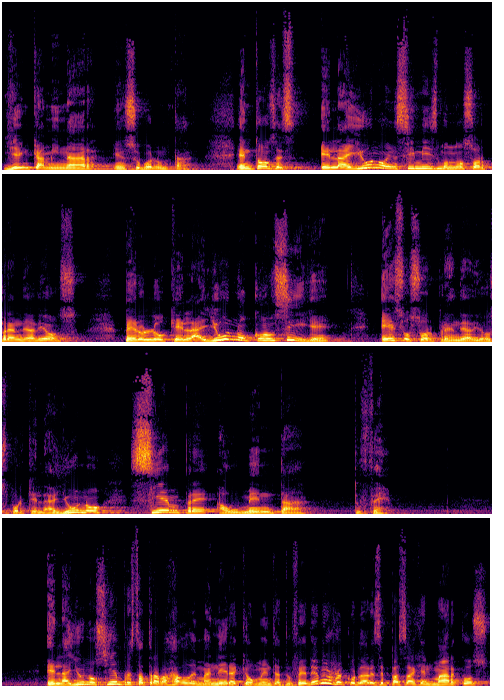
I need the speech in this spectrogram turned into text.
y en caminar en su voluntad. Entonces, el ayuno en sí mismo no sorprende a Dios, pero lo que el ayuno consigue, eso sorprende a Dios porque el ayuno siempre aumenta tu fe. El ayuno siempre está trabajado de manera que aumente a tu fe. Debes recordar ese pasaje en Marcos.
